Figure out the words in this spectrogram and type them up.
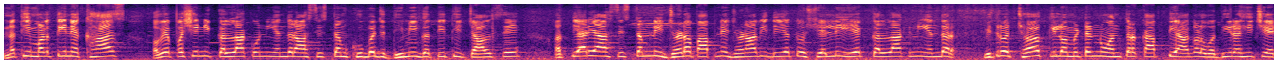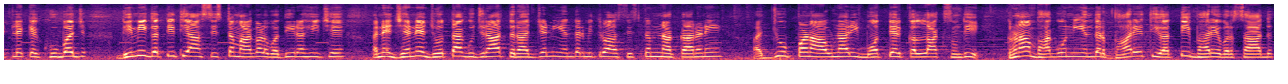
નથી મળતી ને ખાસ હવે પછીની કલાકોની અંદર આ સિસ્ટમ ખૂબ જ ધીમી ગતિથી ચાલશે. અત્યારે આ સિસ્ટમની ઝડપ આપને જણાવી દઈએ તો છેલ્લી એક કલાકની અંદર મિત્રો છ કિલોમીટરનું અંતર કાપતી આગળ વધી રહી છે એટલે કે ખૂબ જ ધીમી ગતિથી આ સિસ્ટમ આગળ વધી રહી છે અને જેને જોતા ગુજરાત રાજ્યની અંદર મિત્રો આ સિસ્ટમના કારણે હજુ પણ આવનારી બોતેર કલાક સુધી ઘણા ભાગોની અંદર ભારેથી અતિ ભારે વરસાદ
